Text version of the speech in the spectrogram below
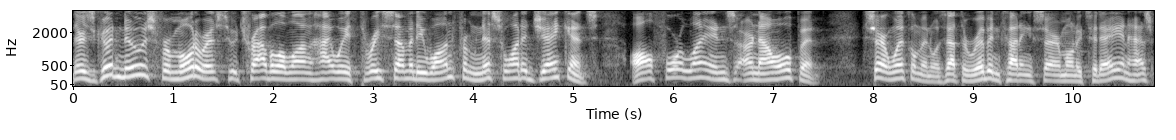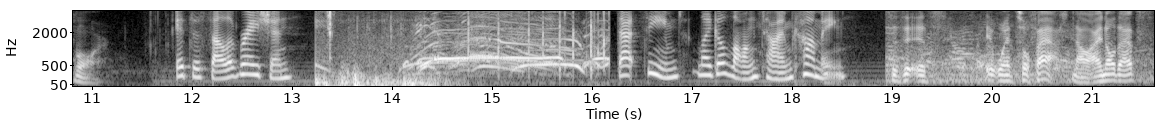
There's good news for motorists who travel along Highway 371 from Nisswa to Jenkins. All four lanes are now open. Sarah Winkleman was at the ribbon cutting ceremony today and has more. It's a celebration that seemed like a long time coming. It's, it's, it went so fast. Now I know that's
